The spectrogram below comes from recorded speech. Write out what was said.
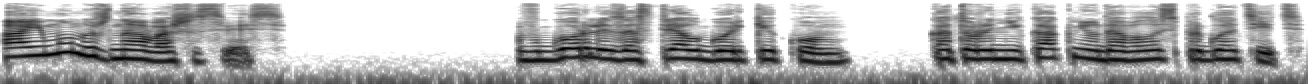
А ему нужна ваша связь». В горле застрял горький ком, который никак не удавалось проглотить.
